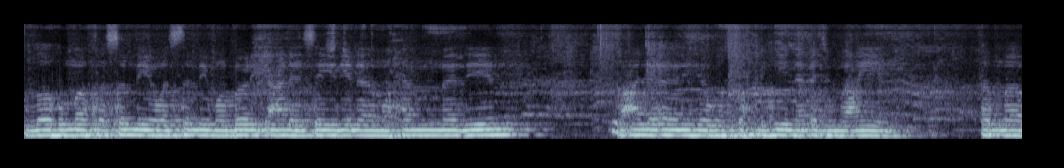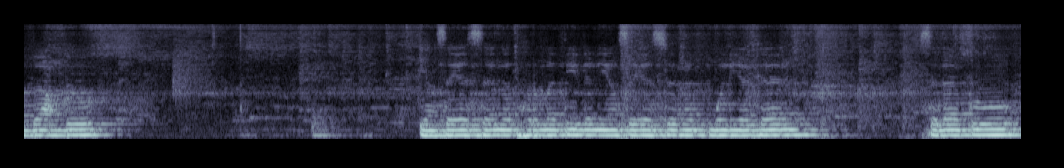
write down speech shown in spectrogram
اللهم فصل وسلم وبارك على سيدنا محمد. وعلى آله وصحبه أجمعين أما بعد yang saya sangat hormati dan yang saya sangat muliakan selaku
